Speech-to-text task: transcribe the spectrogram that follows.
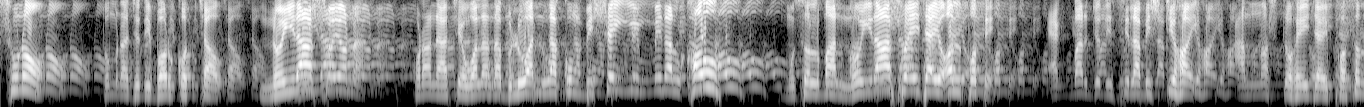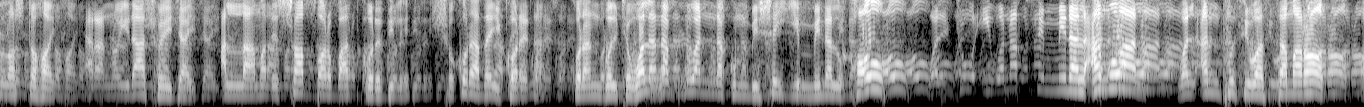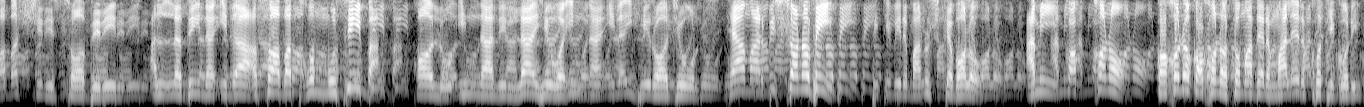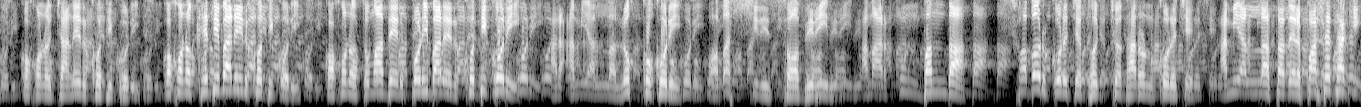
শুনো, তোমরা যদি বরকত চাও, নৈরাশ হইও না। কোরআনে আছে ওয়ালানা ব্লুয়ান্নাকুম বিশাইয়্যিম মিনাল খাউফ। মুসলমান নৈরাশ হয়ে যায় অল্পতে। একবার যদি শিলাবৃষ্টি হয়, আম নষ্ট হয়ে যায়, ফসল নষ্ট হয়, এরা নৈরাশ হয়ে যায়। আল্লাহ আমাদের সব বরবাদ করে দিলে। শুকর আদায় করে না। কোরআন বলছে মিনাল ওয়াল জু'i ওয়া নাকসিম মিনাল আমওয়াল ওয়াল ওয়াস সামারাত ওয়া বাশশিরিস সাবিরিন আসাবাতহুম মুসিবা ক্বালু ইন্না লিল্লাহি ওয়া ইন্না ইলাইহি রাজিউন। হে আমার বিশ্বনবী পৃথিবীর মানুষকে বলো, আমি কখনো কখনো কখনো তোমাদের মালের ক্ষতি করি, কখনো জানের ক্ষতি করি, কখনো খেতিবাড়ির ক্ষতি করি, কখনো তোমাদের পরিবারের ক্ষতি করি। আর আমি আল্লাহ লক্ষ্য করি আমার কোন বান্দা সবর করেছে, ধৈর্য ধারণ করেছে। আমি আল্লাহ তাদের পাশে থাকি।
